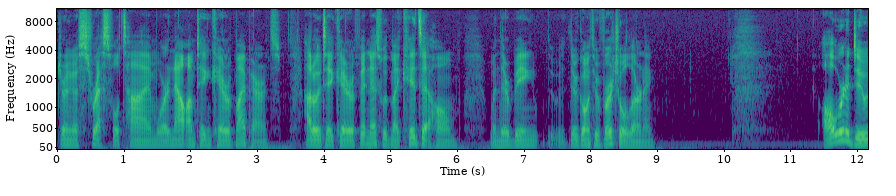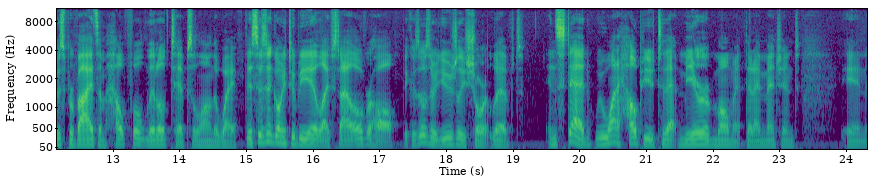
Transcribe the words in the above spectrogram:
during a stressful time where now I'm taking care of my parents? How do I take care of fitness with my kids at home? when they're being they're going through virtual learning. All we're going to do is provide some helpful little tips along the way. This isn't going to be a lifestyle overhaul because those are usually short lived. Instead, we want to help you to that mirror moment that I mentioned in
